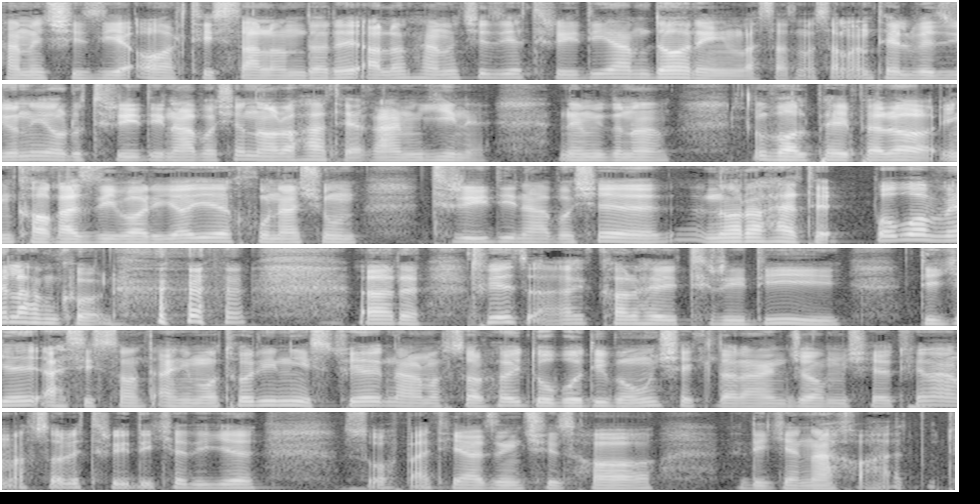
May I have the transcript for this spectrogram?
همه چیزی یه آرتیست الان داره الان همه چیزی یه 3D هم داره این وسط. مثلا تلویزیون یا رو 3D نباشه ناراحته غمگینه. نمی‌دونم wallpaper ا این کاغذ دیواری های خونشون 3D نباشه ناراحته. بابا ولم کن. آره. توی کارهای 3D دیگه assistant animator ی نیست. توی نرم افزارهای دو بعدی به اون شکل داره انجام میشه. توی نرم افزار 3D که دیگه صحبتی از این چیزها دیگه نخواهد بود.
